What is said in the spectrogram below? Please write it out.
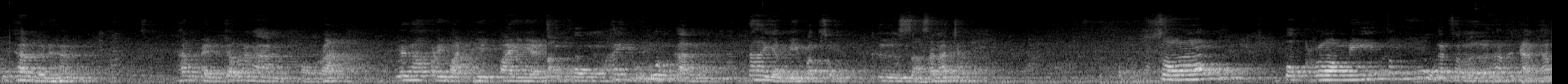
ทุกท่านเลยนะฮะท่านเป็นเจ้าพนักงานของรัฐเวลาปฏิบัติผิดไปเนี่ยสังคมให้อยู่ร่วมกันได้อย่างมีความสุขคือศาสนาจักรสองปกครองนี้ต้องคู่กันเสมอครับอาจารย์ครับ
